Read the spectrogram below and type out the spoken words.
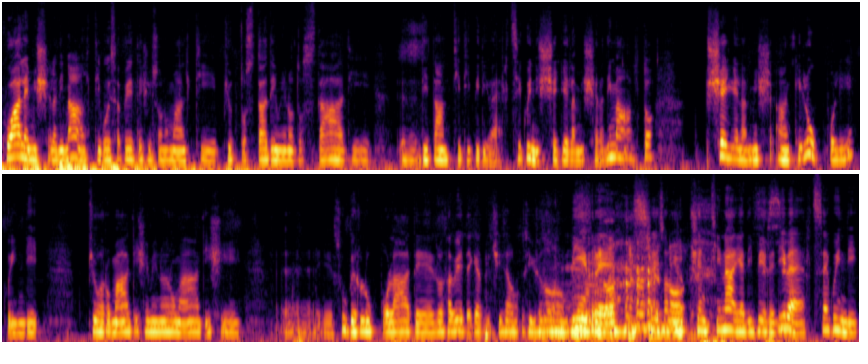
quale miscela di malti, voi sapete ci sono malti più tostati, meno tostati, eh, di tanti tipi diversi, quindi sceglie la miscela di malto, sceglie misce- anche i luppoli, quindi più aromatici, meno aromatici, eh, super luppolate, lo sapete che ci sono, ci sono birre, ci sono centinaia di birre Sì, sì. diverse, quindi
